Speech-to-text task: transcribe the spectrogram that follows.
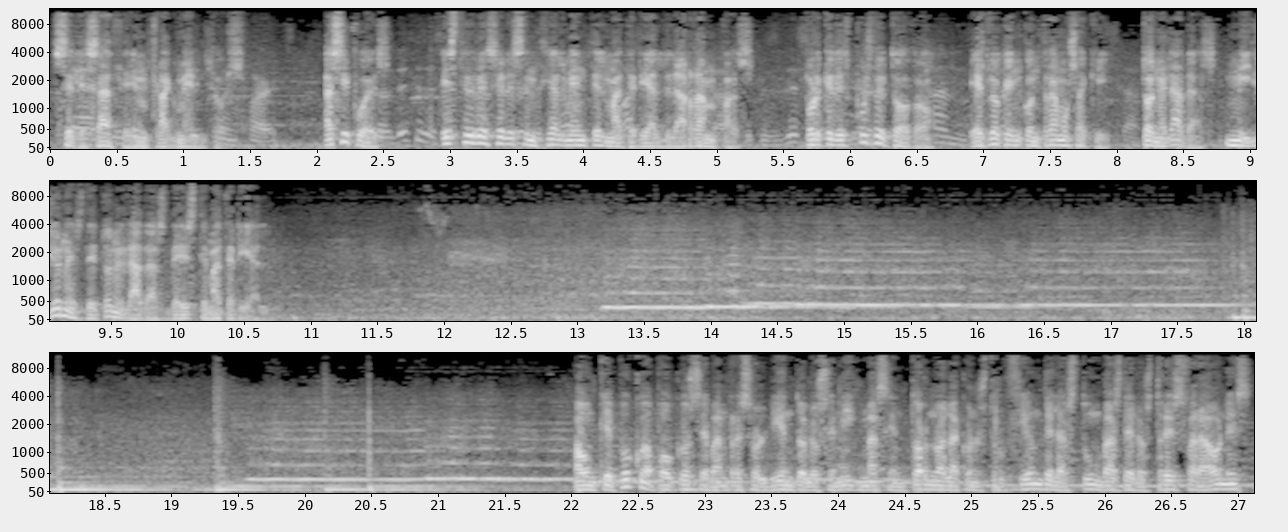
se deshace en fragmentos. Así pues, este debe ser esencialmente el material de las rampas, porque después de todo, es lo que encontramos aquí, toneladas, millones de toneladas de este material. Aunque poco a poco se van resolviendo los enigmas en torno a la construcción de las tumbas de los tres faraones,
